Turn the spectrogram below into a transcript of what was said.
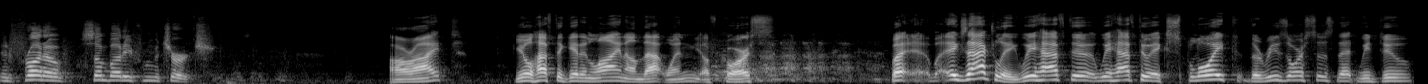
in front of somebody from the church. All right. You'll have to get in line on that one, of course. But exactly, we have to, we have to exploit the resources that we do,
